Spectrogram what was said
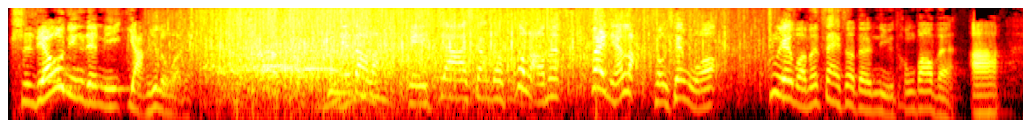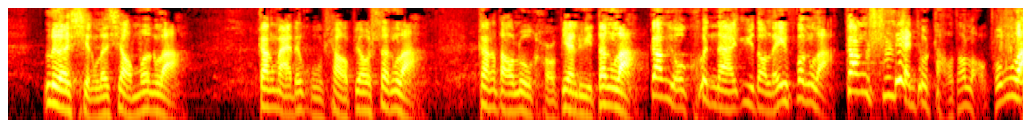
是辽宁人民养育了我们。春节到了，给家乡的父老们拜年了。首先，我祝愿我们在座的女同胞们啊，乐醒了，笑懵了，刚买的股票飙升了，刚到路口变绿灯了，刚有困难遇到雷锋了，刚失恋就找到老公了。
